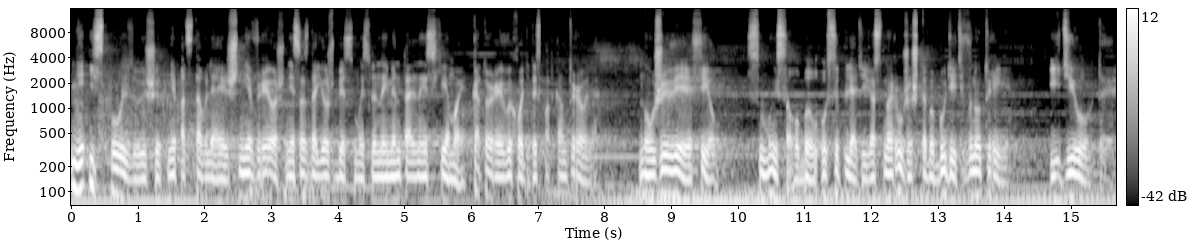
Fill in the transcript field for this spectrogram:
Не используешь их, не подставляешь, не врешь, не создаешь бессмысленные ментальные схемы, которые выходят из-под контроля. Ну живее, Фил. Смысл был усыплять ее снаружи, чтобы будить внутри. Идиоты.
